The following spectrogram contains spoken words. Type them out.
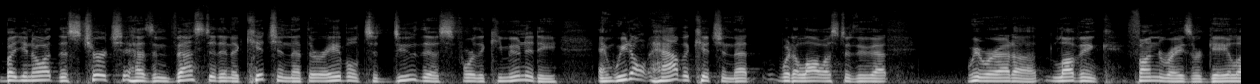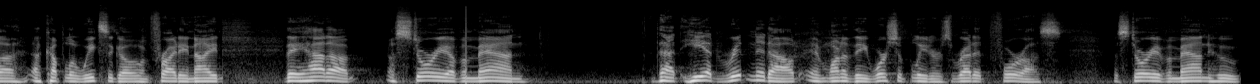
But you know what? This church has invested in a kitchen that they're able to do this for the community and we don't have a kitchen that would allow us to do that. We were at a Love Inc. fundraiser gala a couple of weeks ago on Friday night. They had a, a story of a man that he had written it out, and one of the worship leaders read it for us. A story of a man who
